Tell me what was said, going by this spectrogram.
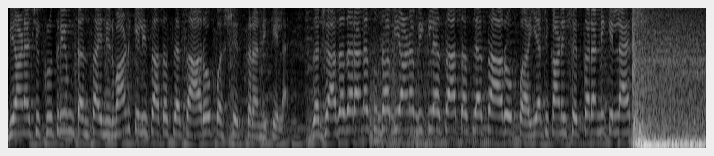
बियाण्याची कृत्रिम टंचाई निर्माण केली जात असल्याचा आरोप शेतकऱ्यांनी केलाय. जर जादा दरानं सुद्धा बियाणं विकल्या जात असल्याचा आरोप या ठिकाणी शेतकऱ्यांनी केला आहे.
